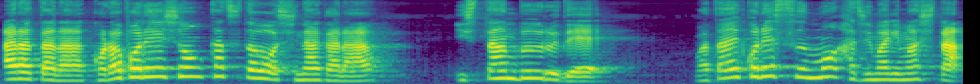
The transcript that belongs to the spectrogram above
新たなコラボレーション活動をしながら、イスタンブールで和太鼓レッスンも始まりました。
